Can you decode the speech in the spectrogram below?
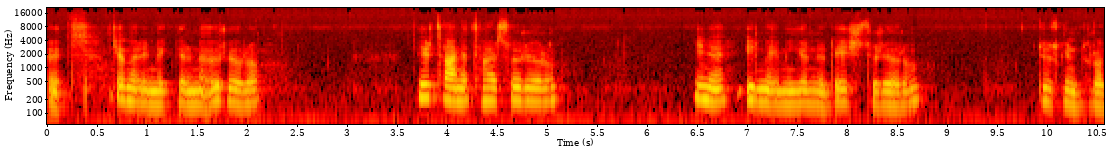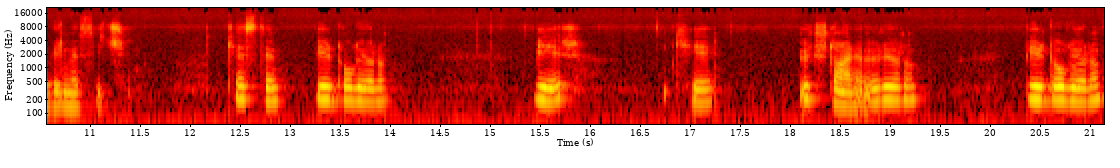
Evet, kenar ilmeklerini örüyorum. Bir tane ters örüyorum. Yine ilmeğimin yönünü değiştiriyorum. Düzgün durabilmesi için. Kestim. Bir doluyorum. Bir, iki, üç tane örüyorum bir doluyorum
